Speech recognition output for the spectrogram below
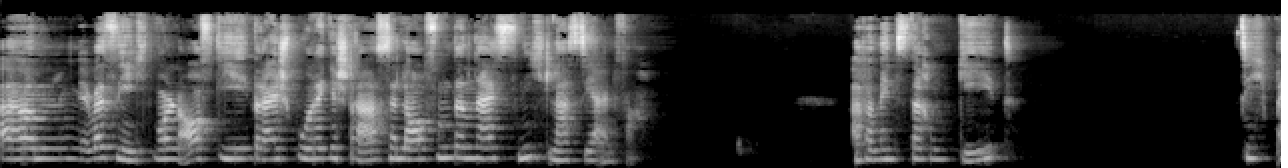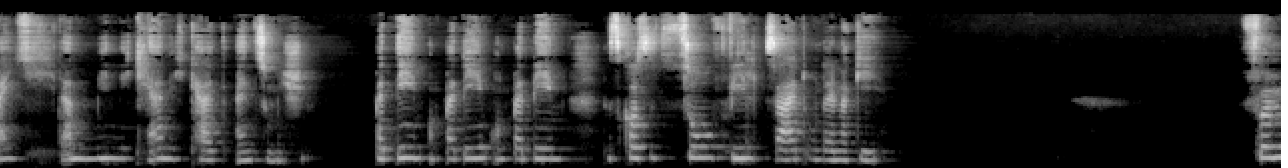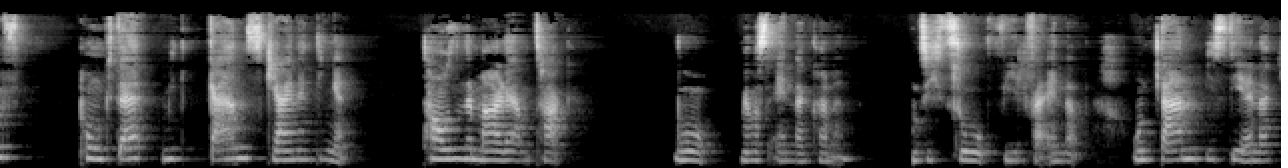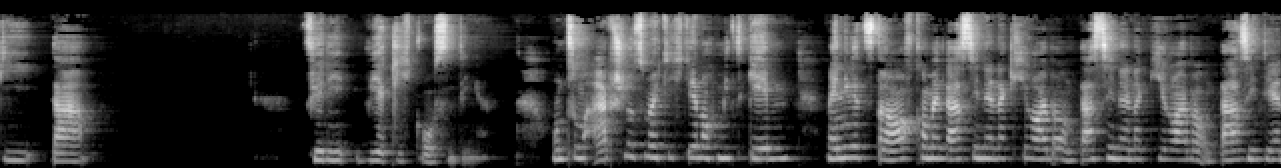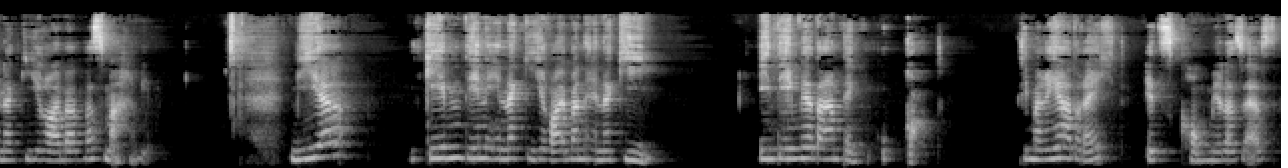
ähm, weiß nicht, wollen auf die dreispurige Straße laufen, dann heißt es nicht, lass sie einfach. Aber wenn es darum geht, sich bei jeder Mini-Kleinigkeit einzumischen, bei dem und bei dem und bei dem, das kostet so viel Zeit und Energie. Fünf Punkte mit ganz kleinen Dingen. Tausende Male am Tag, wo wir was ändern können und sich so viel verändert. Und dann ist die Energie da für die wirklich großen Dinge. Und zum Abschluss möchte ich dir noch mitgeben, wenn wir jetzt draufkommen, das sind Energieräuber und das sind Energieräuber und da sind die Energieräuber, was machen wir? Wir geben den Energieräubern Energie, indem wir daran denken, oh Gott, die Maria hat recht, jetzt kommt mir das erst.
